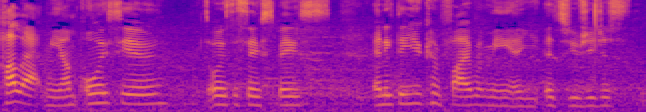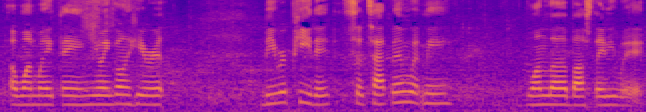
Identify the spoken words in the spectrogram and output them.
Holla at me. I'm always here. It's always a safe space. Anything you confide with me, it's usually just a one way thing. You ain't gonna hear it be repeated. So tap in with me. One love, boss lady wig.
